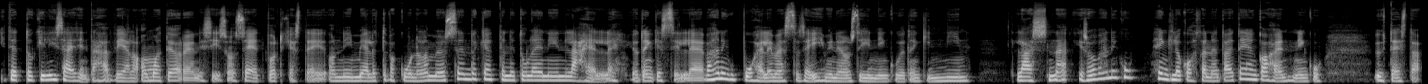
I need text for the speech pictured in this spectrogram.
itse toki lisäisin tähän vielä oma teoriani, siis on se, että podcasteja on niin miellyttävä kuunnella myös sen takia, että ne tulee niin lähelle. Jotenkin silleen, vähän niin kuin puhelimessa se ihminen on siinä niin kuin jotenkin niin läsnä. Ja se on vähän niin kuin henkilökohtainen tai teidän kahden niin kuin yhteistä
